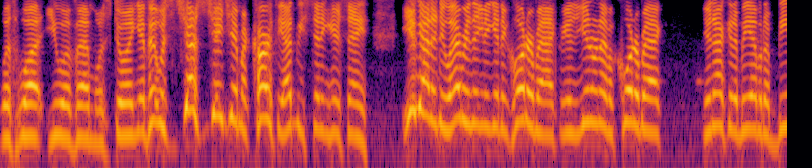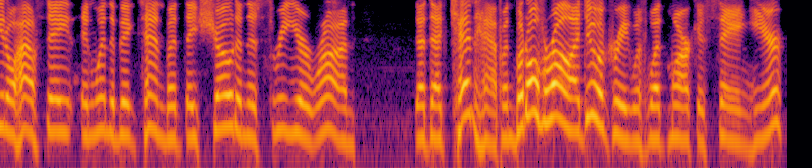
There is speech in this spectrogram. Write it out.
with what U of M was doing. If it was just JJ McCarthy, I'd be sitting here saying, you got to do everything to get a quarterback because you don't have a quarterback. You're not going to be able to beat Ohio State and win the Big Ten. But they showed in this three year run that that can happen. But overall, I do agree with what Mark is saying here,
